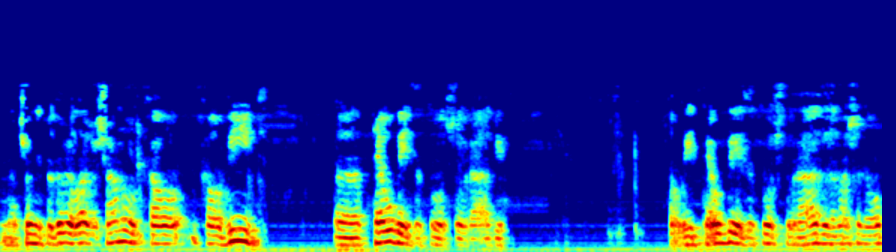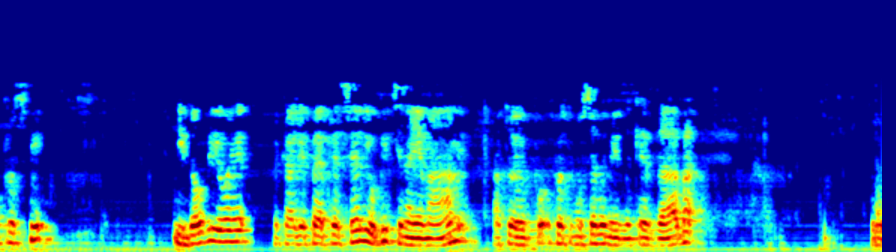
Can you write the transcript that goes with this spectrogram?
Znači, on je to dobio Allah Želešanuhu kao, kao vid teube za to što radi. To i teube za to što radi na našem oprosti. I dobio je, da kaže, pa je preselio u bici na Jemami, a to je protiv Museleme ibn Kezaba, u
